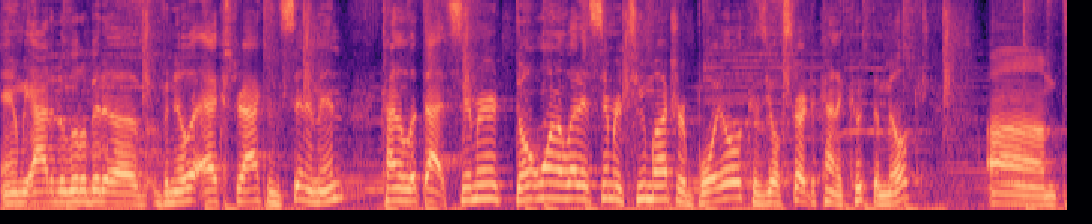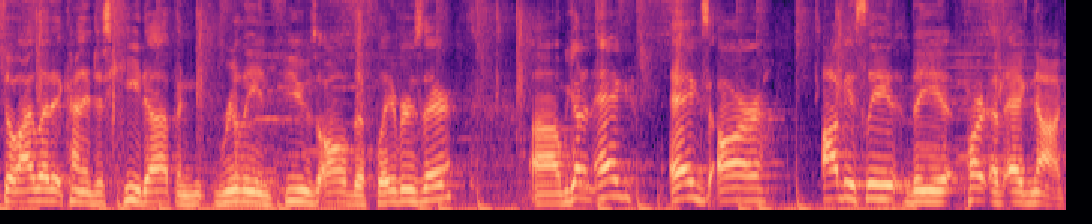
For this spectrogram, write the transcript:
and we added a little bit of vanilla extract and cinnamon, kind of let that simmer. Don't wanna let it simmer too much or boil because you'll start to kind of cook the milk. Um, so I let it kind of just heat up and really infuse all the flavors there. Uh, we got an egg. Eggs are obviously the part of eggnog.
